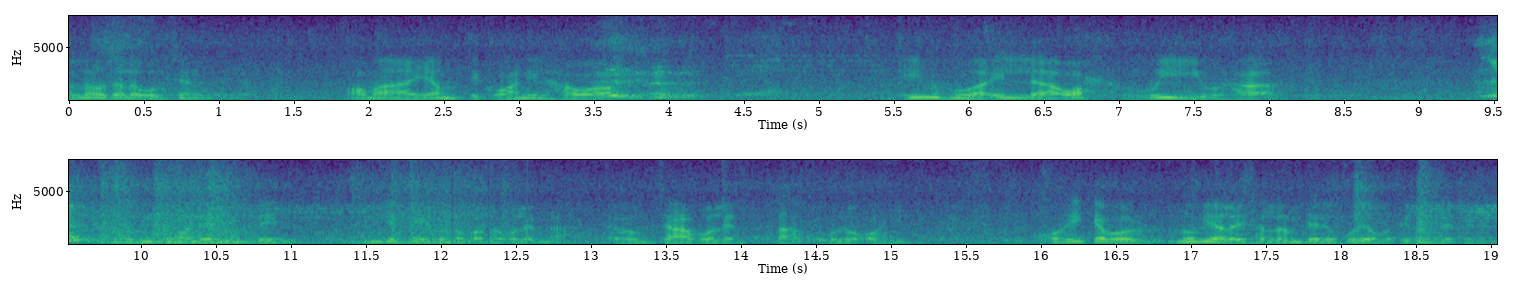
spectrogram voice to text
আল্লাহ তালা বলছেন অমা ইয়ামতিক আনিল হাওয়া, ইন হুয়া ইল্লা ওয়াহ উইহা নবী তোমাদের মধ্যে নিজে থেকে কোনো কথা বলেন না, এবং যা বলেন তা হলো অহি অহি কেবল নবী আলাই সাল্লামদের উপরে অবতীর্ণ হয়ে থাকেন।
